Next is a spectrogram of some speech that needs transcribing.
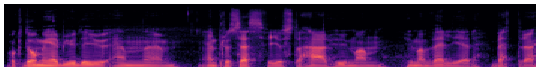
och de erbjuder ju en, eh, en process för just det här hur man, hur man väljer bättre.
